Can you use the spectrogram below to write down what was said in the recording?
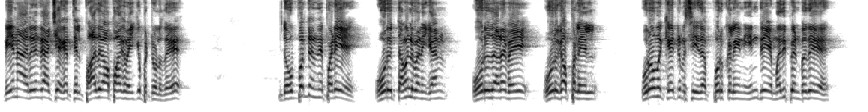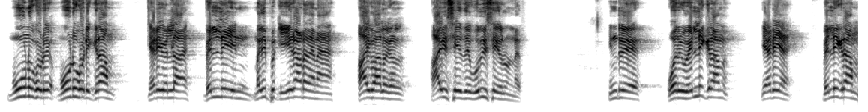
வீணா அருங்காட்சியகத்தில் பாதுகாப்பாக வைக்கப்பட்டுள்ளது. இந்த ஒப்பந்தத்தின்படி ஒரு தமிழ் வணிகன் ஒரு தடவை ஒரு கப்பலில் உரோம ஏற்றுமதி செய்த பொருட்களின் இன்றைய மதிப்பு என்பது மூணு கோடி மூணு கோடி கிராம் எடையுள்ள வெள்ளியின் மதிப்புக்கு ஈடானது என ஆய்வாளர்கள் ஆய்வு செய்து உறுதி செய்துள்ளனர். இன்று ஒரு வெள்ளி கிராம் எடைய வெள்ளி கிராம்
